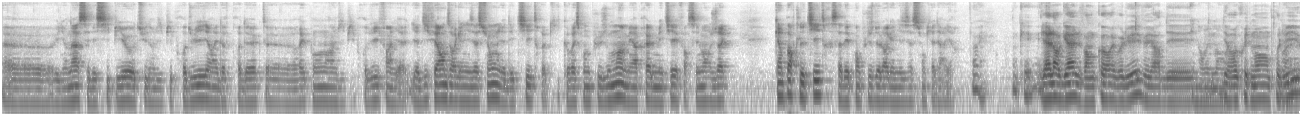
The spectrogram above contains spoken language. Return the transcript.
Euh, il y en a, c'est des CPO au-dessus d'un VP produit, un Head of Product euh, répond à un VP produit. Enfin, il y, a, différentes organisations, il y a des titres qui correspondent plus ou moins, mais après, le métier, forcément, je dirais qu'importe le titre, ça dépend plus de l'organisation qu'il y a derrière. Oui. Ok. Et là, l'orgal va encore évoluer Il va y avoir des, des recrutements en produit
